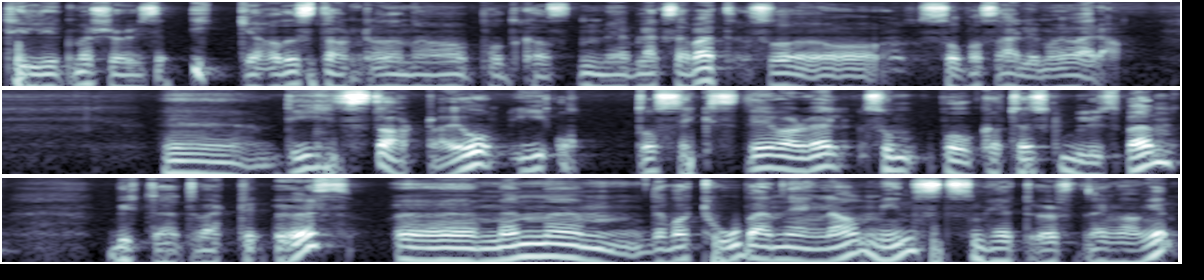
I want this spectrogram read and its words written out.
tilgitt meg sjøl hvis jeg ikke hadde starta denne podkasten med Black Sabbath, så såpass ærlig må jeg være. Eh, de starta jo i 68, var det vel, som Polkatusk Bluesband. Bytta etter hvert til Earth, eh, men det var to band i England, minst, som het Earth den gangen.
